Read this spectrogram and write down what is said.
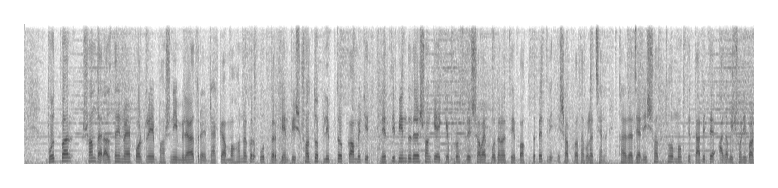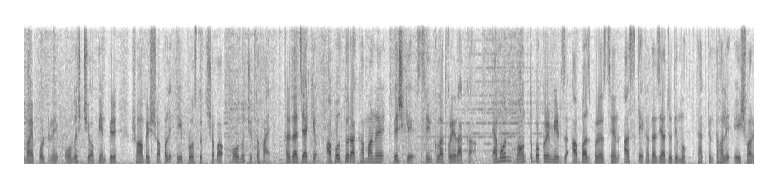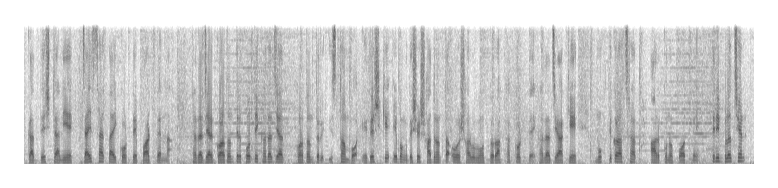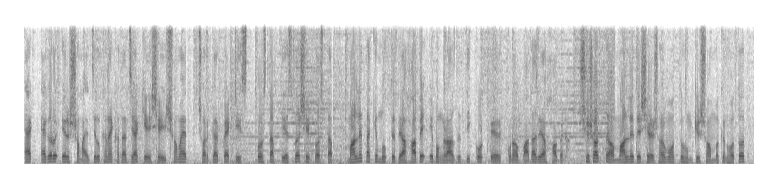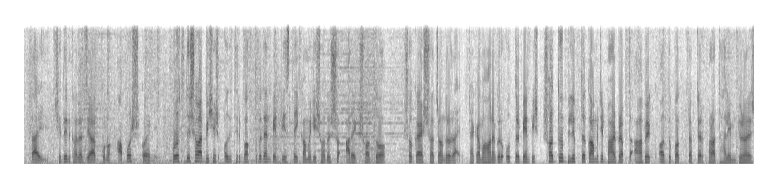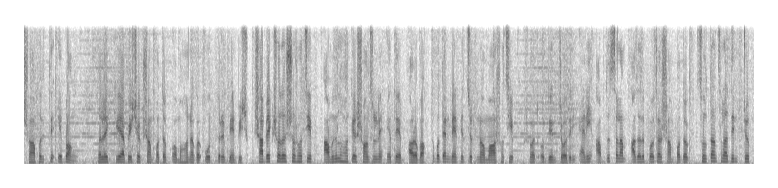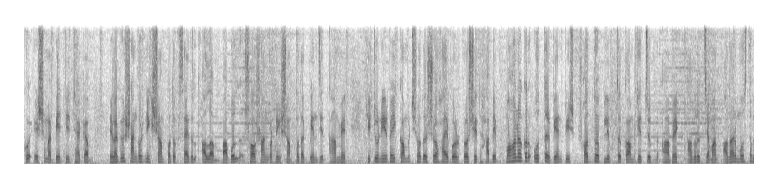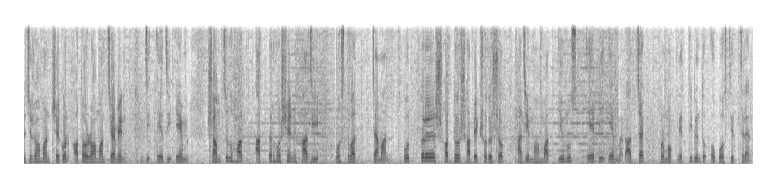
বুধবার সন্ধ্যায় রাজধানী নয়াপল্টনে ভাষণী মিলায়তনে ঢাকা মহানগর উত্তর বিএনপি সদ্য বিলুপ্ত কমিটির নেতৃবৃন্দদের সঙ্গে একটি প্রস্তুতির সভায় প্রধান অতিথির বক্তব্যে তিনি এসব কথা বলেছেন। খালেদা জিয়া নিঃশব্দ মুক্তির দাবিতে আগামী শনিবার নয়াপল্টনে অনুষ্ঠেয় বিএনপির সমাবেশ সফলে এই প্রস্তুত সভা অনুষ্ঠিত হয়। খালেদা জিয়াকে আবদ্ধ রাখা মানে দেশকে শৃঙ্খলা করে রাখা। এমন মন্তব্য করে মির্জা আব্বাস বলেছেন, আজকে খালেদা জিয়া যদি মুক্তি থাকতেন তাহলে এই সরকার দেশটা নিয়ে যাইসা তাই করতে পারতেন না। খালেদা জিয়ার গণতন্ত্রের প্রতি খালেদা জিয়ার গণতন্ত্রের স্তম্ভ এদেশকে এবং দেশের স্বাধীনতা ও সার্বভৌমত্ব রক্ষা করতে খালেদা জিয়াকে মুক্তি করা ছাড়া আর কোনো পথ নেই। তিনি বলেছেন, এক এগারো এর সময় জেলখানায় খালেদা জিয়াকে সেই সময় সরকার কয়েকটি প্রস্তাব দিয়েছিল। সেই প্রস্তাব মানলে তাকে মুক্তি দেওয়া হবে এবং রাজনীতি করতে কোনো বাধা দেওয়া হবে না। সে শর্তেও মানলে দেশের সর্বমত্ত হুমকির সম্মুখীন হতো। তাই সেদিন খালেদা জিয়া কোনো আপোষ করেনি। প্রস্তুতি সভায় বিশেষ অতিথির বক্তব্য দেন বিএনপি স্থায়ী কমিটির সদস্য আরেক সদ্য গায়েশ্বর চন্দ্র রায়। ঢাকা মহানগর উত্তর বিএনপি সদ্য বিলুপ্ত কমিটির ভারপ্রাপ্ত আহ্বায়ক অধ্যাপক ডক্টর ফরাদ হালিম ডোনারের সভাপতিত্বে এবং দলের ক্রীড়া বিষয়ক সম্পাদক ও মহানগর উত্তরের বিএনপি সাবেক সদস্য সচিব আমিনুল হকের সঞ্চালনে এতে আরও বক্তব্য দেন বিএনপির যুগ্ম মহাসচিব সৈয়দ উদ্দিন চৌধুরী, অ্যানি আব্দুল সালাম, আজাদ প্রচার সম্পাদক সুলতান সালাদ্দিন টুকু, এ সময় বিএনপির ঢাকা বিভাগীয় সাংগঠনিক সম্পাদক সাইদুল আলম, বাবুল সহ সাংগঠনিক সম্পাদক বেনজির আহমেদ, টিটু নির্বাহী কমিটির সদস্য হাইবর রশিদ হাবিব, মহানগর উত্তর বিএনপি সদ্য বিলুপ্ত কমিটির যুগ্ম আহ্বায়ক আনুরুজ্জামান আনার Mostafizur Rahman Segun Ator Rahman chairman G AG M, Shamsul Haque, Akhter Hossain Haji Mostafa Zaman, উত্তরের সদ্য সাবেক সদস্য Haji Mohammad Yunus A B M Razzak প্রমুখ নেতৃবৃন্দ উপস্থিত ছিলেন।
